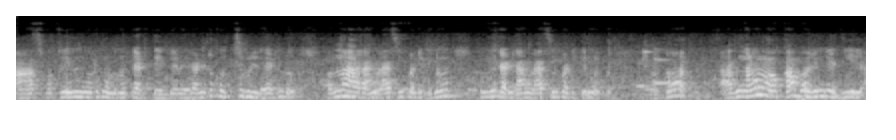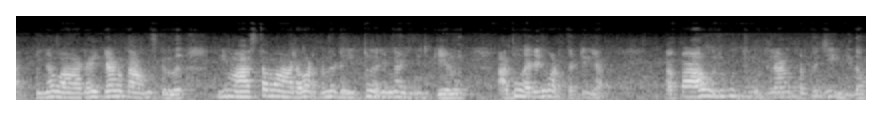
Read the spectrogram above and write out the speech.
ആസ്പത്രിയിൽ നിന്ന് ഇങ്ങോട്ട് കൊണ്ടുവന്ന് കിടത്തിയേക്കാണ്. രണ്ട് കൊച്ചു പിള്ളേരുണ്ട്. ഒന്ന് ആറാം ക്ലാസ്സിൽ പഠിക്കുന്നു ഒന്ന് രണ്ടാം ക്ലാസ്സിൽ പഠിക്കുന്നു. അപ്പോൾ അതുങ്ങളെ നോക്കാൻ പോലും ഗതിയില്ല. പിന്നെ വാടകയ്ക്കാണ് താമസിക്കുന്നത്. ഈ മാസത്തെ വാട കൊടുക്കുന്ന ഡേറ്റ് വരെയും കഴിഞ്ഞിരിക്കുകയാണ്. അതുവരെയും കൊടുത്തിട്ടില്ല. അപ്പോൾ ആ ഒരു ബുദ്ധിമുട്ടിലാണ് ഇപ്പോഴത്തെ ജീവിതം.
